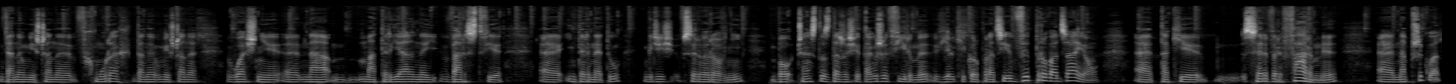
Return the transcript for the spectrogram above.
dane umieszczane w chmurach, dane umieszczane właśnie e, na materialnej warstwie e, internetu, gdzieś w serwerowni, bo często zdarza się tak, że firmy, wielkie korporacje wyprowadzają e, takie serwer farmy, na przykład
